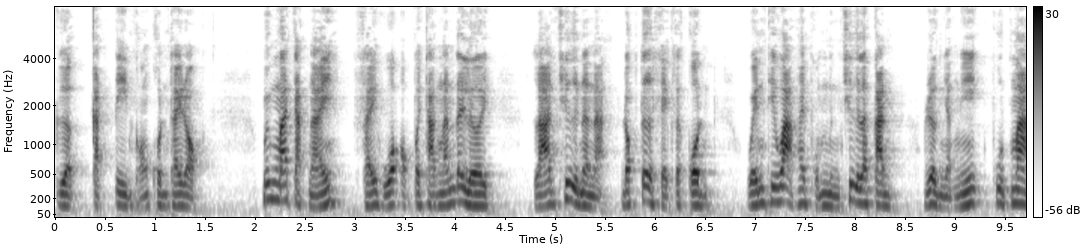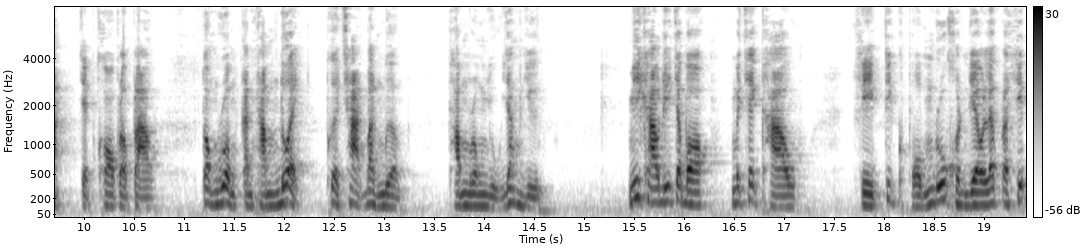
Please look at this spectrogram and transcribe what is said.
เกือกกัดตีนของคนไทยหรอก มึงมาจากไหน ใส่หัวออกไปทางนั้นได้เลย ร้านชื่อนั่นน่ะ ดรเสกสกล เว้นที่ว่างให้ผมหนึ่งชื่อละกัน เรื่องอย่างนี้พูดมากเจ็บคอเปล่าๆ ต้องร่วมกันทำด้วยเพื่อชาติบ้านเมืองทำลงอยู่ยั่งยืน มีข่าวดีจะบอกไม่ใช่ข่าวสีบที่ผมรู้คนเดียวแล้วกระซิบ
